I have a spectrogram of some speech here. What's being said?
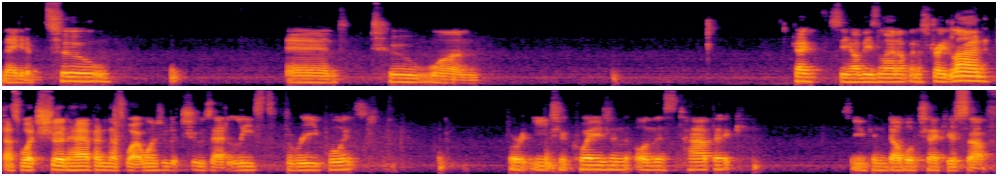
negative 2, and 2, 1. Okay, see how these line up in a straight line? That's what should happen. That's why I want you to choose at least three points for each equation on this topic. So you can double check yourself.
